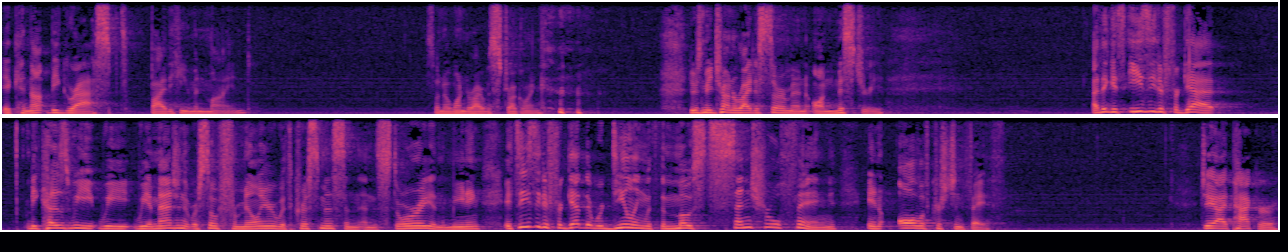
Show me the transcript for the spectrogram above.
it cannot be grasped by the human mind. So no wonder I was struggling. Here's me trying to write a sermon on mystery. I think it's easy to forget because we, we, we imagine that we're so familiar with Christmas and, and the story and the meaning, it's easy to forget that we're dealing with the most central thing in all of Christian faith. J.I. Packer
